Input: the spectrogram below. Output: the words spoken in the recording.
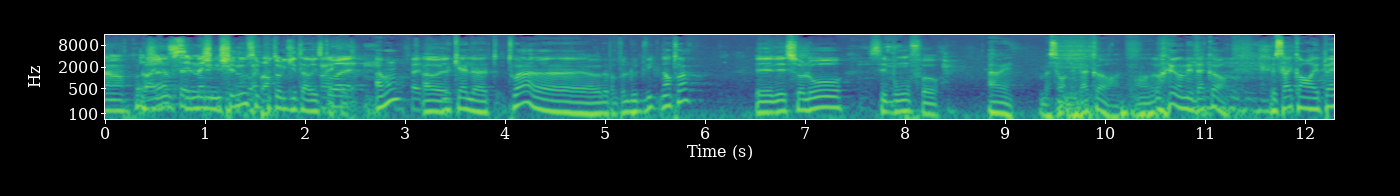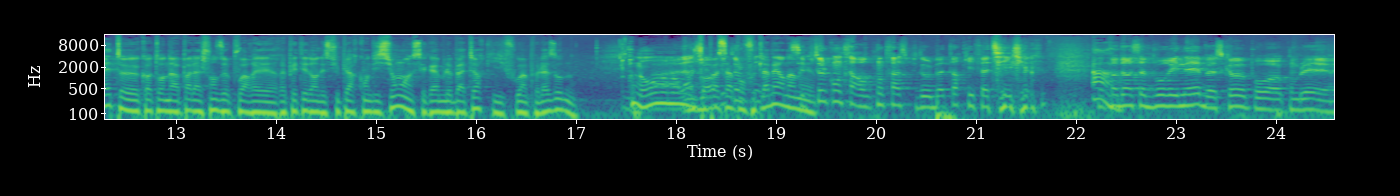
non, non. Ouais, Chez nous, c'est- c'est Manu. Chez nous, c'est plutôt le guitariste en fait. Ah bon En fait. Ah ouais. Lequel euh, t- Toi, euh, Ludwig? Non, toi? Et les solos, c'est bon fort. Ah ouais. Bah ça, on est d'accord. On est d'accord. Mais C'est vrai qu'en répète, euh, quand on n'a pas la chance de pouvoir ré- répéter dans des super conditions, c'est quand même le batteur qui fout un peu la zone. Non, non, non, Là, je dis c'est pas ça pour foutre la merde, hein, C'est mais- plutôt le contraire. Au contraire, c'est plutôt le batteur qui fatigue. Ah. C'est tendance à bourriner parce que pour euh, combler. euh,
